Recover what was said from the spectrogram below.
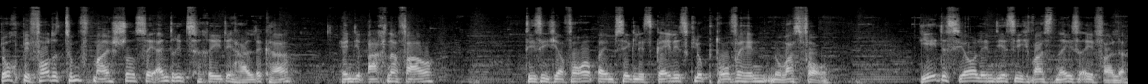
Doch bevor der Zunftmeister seine Antrittsrede halten kann, haben die Bachnachfahrer, die sich ja vorher beim Segles Geiles Club getroffen haben, noch was vor. Jedes Jahr lassen die sich was Neues einfallen,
